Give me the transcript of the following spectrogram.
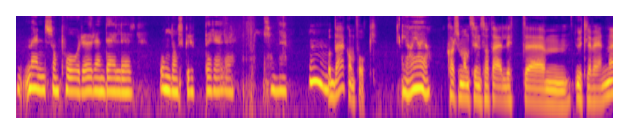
Menn som pårørende, eller ungdomsgrupper, eller sånne. Mm. Og der kom folk. Ja, ja, ja. Kanskje man syns at det er litt um, utleverende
